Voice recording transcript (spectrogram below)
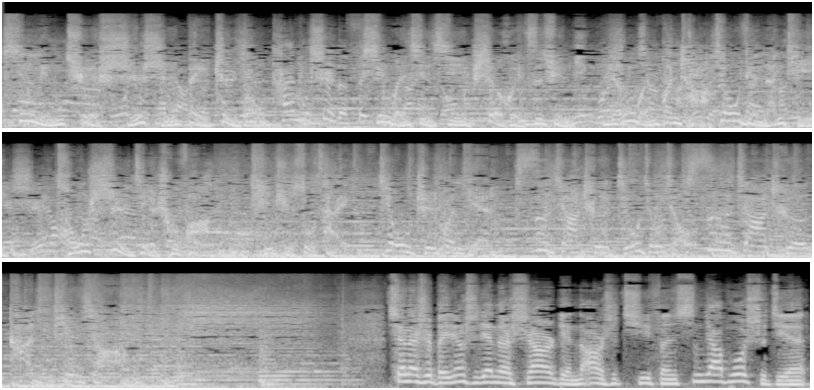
心灵却时时被震动。开幕式的新闻信息、社会资讯、人文观察、焦点难题，从世界出发，提取素材，交织观点。私家车九九九，私家车看天下。现在是北京时间的十二点的二十七分，新加坡时间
